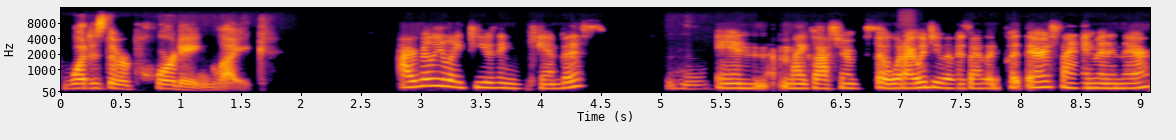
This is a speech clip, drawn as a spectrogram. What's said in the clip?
What is the reporting like? I really liked using Canvas mm-hmm. in my classroom. So, what I would do is I would put their assignment in there.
